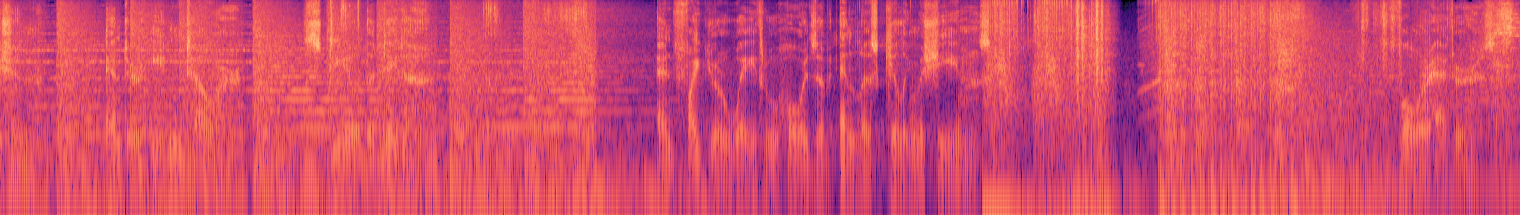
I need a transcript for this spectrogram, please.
Mission. Enter Eden Tower, steal the data, and fight your way through hordes of endless killing machines. Four hackers,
